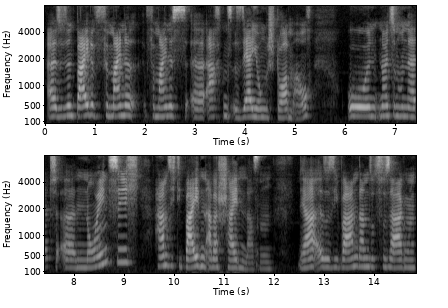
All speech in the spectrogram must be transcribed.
Also sind beide für, meine, für meines äh, Erachtens sehr jung gestorben auch. Und 1990 haben sich die beiden aber scheiden lassen. Ja, also sie waren dann sozusagen,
